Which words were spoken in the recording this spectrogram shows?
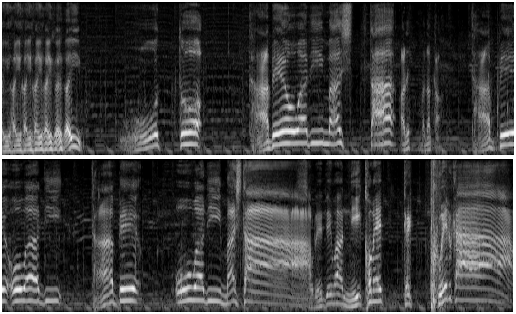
いはいはいはいはいはいはい。おっと食べ終わりました。あれ？まだか食べ終わり食べ終わりました。それでは2個目って食えるか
